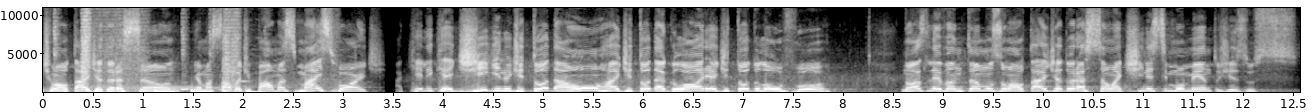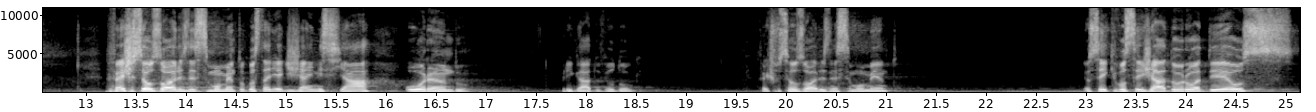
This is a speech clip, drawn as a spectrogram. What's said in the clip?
Levante um altar de adoração, dê uma salva de palmas mais forte. Aquele que é digno de toda honra, de toda glória, de todo louvor. Nós levantamos um altar de adoração a Ti nesse momento, Jesus. Feche seus olhos nesse momento. Eu gostaria de já iniciar orando. Obrigado, viu, Doug? Feche os seus olhos nesse momento. Eu sei que você já adorou a Deus.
